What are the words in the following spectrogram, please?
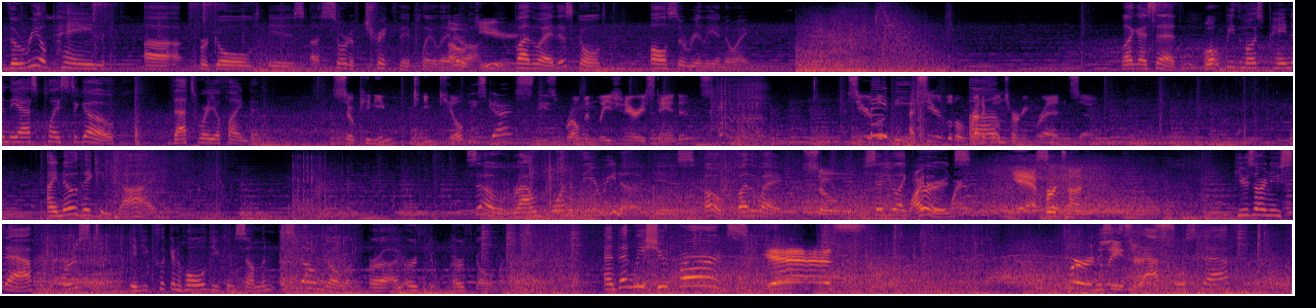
the real pain uh, for gold is a sort of trick they play later Oh, on. dear. By the way, this gold also really annoying. Like I said, what would be the most pain in the ass place to go? That's where you'll find it. So can you can you kill these guys? These Roman legionary stand-ins? I see your Maybe. I see your little reticle Um, turning red. So I know they can die. So, round one of the arena is. Oh, by the way, so you said you like why do- birds. yeah, So- bird time. Here's our new staff. First, if you click and hold, you can summon a stone golem, or a- an earth earth golem, I should say. And then we shoot birds. Yes. Bird This lasers. is the astral staff,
